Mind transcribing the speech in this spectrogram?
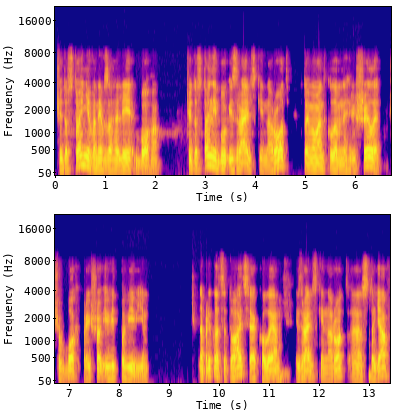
чи достойні вони взагалі Бога? Чи достойний був ізраїльський народ в той момент, коли вони грішили, щоб Бог прийшов і відповів їм? Наприклад, ситуація, коли ізраїльський народ е, стояв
